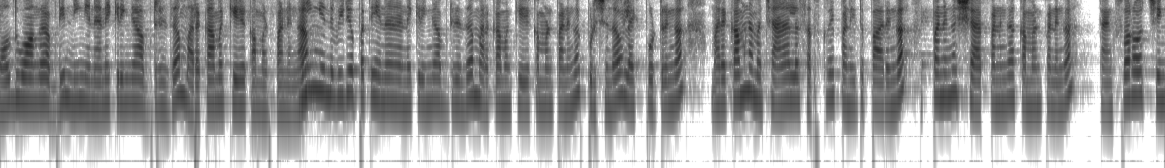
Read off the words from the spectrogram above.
மோதுவாங்க அப்படின்னு நீங்கள் நினைக்கிறீங்க அப்படின்றத மறக்காமல் கீழே கமெண்ட் பண்ணுங்கள் நீங்கள் இந்த வீடியோ பற்றி என்ன நினைக்கிறீங்க அப்படின்றத மறக்காமல் கீழே கமெண்ட் பண்ணுங்கள் பிடிச்சிருந்தா லைக் போட்டுருங்க. மறக்காமல் நம்ம சேனலை சப்ஸ்கிரைப் பண்ணிட்டு பாருங்கள் லைக் பண்ணுங்கள் ஷேர் பண்ணுங்கள் கமெண்ட் பண்ணுங்கள் தேங்க்ஸ் ஃபார் வாட்சிங்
